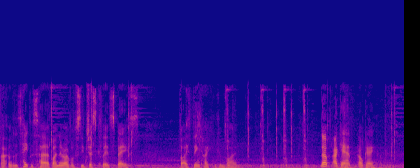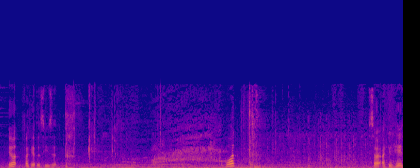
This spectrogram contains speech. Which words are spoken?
Right, I'm going to take this herb. I know I've obviously just cleared space, but I think I can combine. Nope, I can't. Okay. You know what? Fuck it, let's use it. what? Sorry, I could hear...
